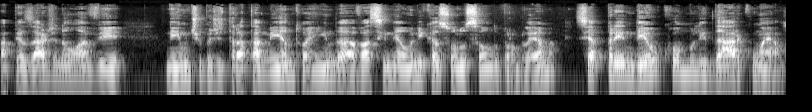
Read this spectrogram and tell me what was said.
Apesar de não haver nenhum tipo de tratamento ainda, a vacina é a única solução do problema, se aprendeu como lidar com ela.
